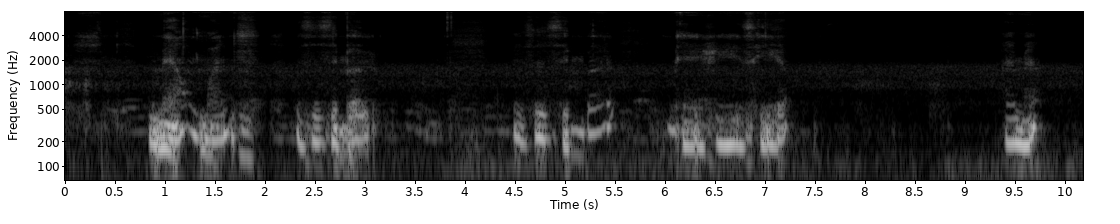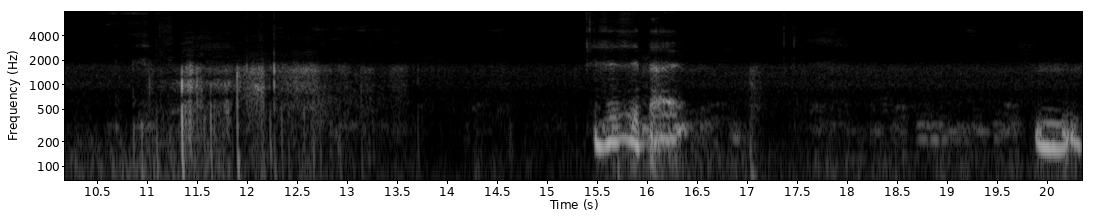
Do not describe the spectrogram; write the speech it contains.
Mountain ones. This is Zepo. This is Zepo. There she is here. Wait a minute. This is Zepo. Hmm.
